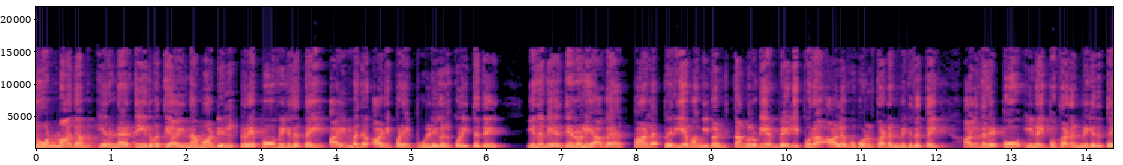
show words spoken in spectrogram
ஜூன் மாதம் இரண்டாயிரத்தி இருபத்தி ஐந்தாம் ஆண்டில் ரெப்போ விகிதத்தை ஐம்பது அடிப்படை புள்ளிகள் குறைத்தது. இதன் எதிரொலியாக பல பெரிய வங்கிகள் தங்களுடைய வெளிப்புற அளவுகோல் கடன் விகிதத்தை அல்லது ரெப்போ இணைப்பு கடன் விகிதத்தை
